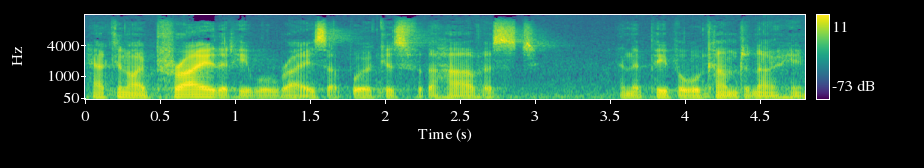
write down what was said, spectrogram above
How can I pray that He will raise up workers for the harvest and that people will come to know Him?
